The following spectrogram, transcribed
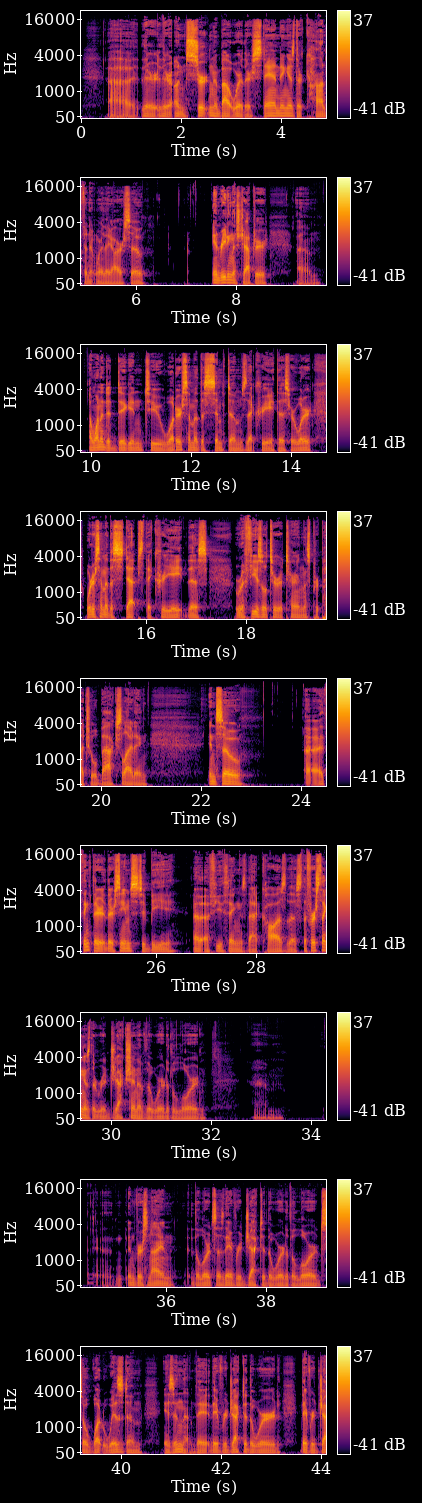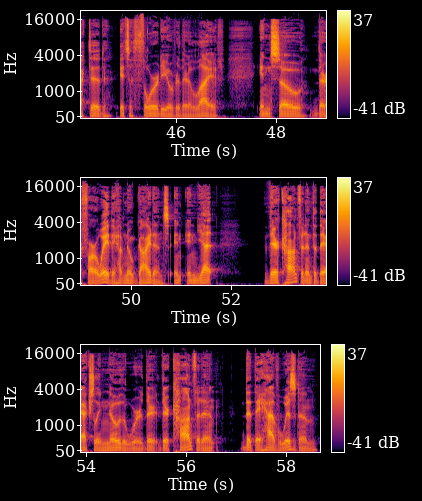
Uh, they're they're uncertain about where their standing is. They're confident where they are. So, in reading this chapter, um, I wanted to dig into what are some of the symptoms that create this, or what are what are some of the steps that create this refusal to return, this perpetual backsliding. And so, I think there there seems to be a, a few things that cause this. The first thing is the rejection of the word of the Lord. Um, in verse nine, the Lord says they have rejected the word of the Lord. So what wisdom is in them? They they've rejected the word, they've rejected its authority over their life. And so they're far away. They have no guidance. And and yet they're confident that they actually know the word. They're they're confident that they have wisdom.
